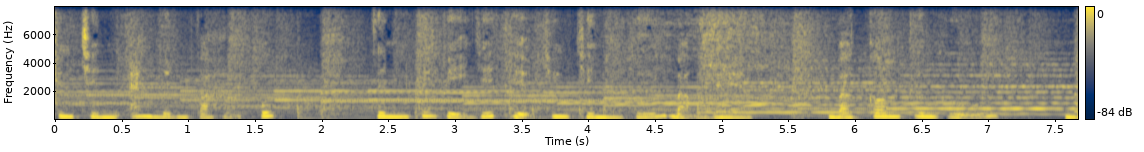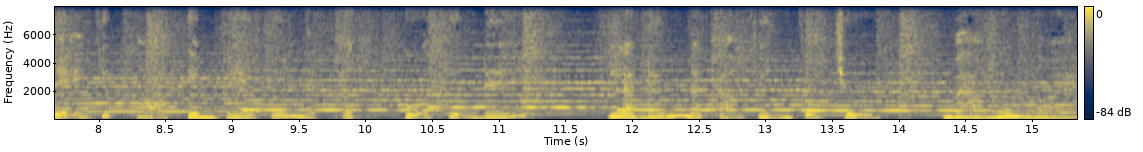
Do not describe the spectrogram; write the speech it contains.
chương trình An Bình và Hạnh Phúc xin quý vị giới thiệu chương trình với bạn bè, bà con thân hữu để giúp họ tìm về với lẽ thật của Thượng Đế là đấng đã tạo dựng vũ trụ và muôn loài.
